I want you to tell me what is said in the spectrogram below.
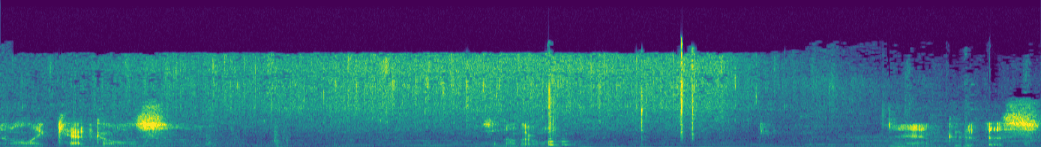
I don't like cat calls. There's another one. Yeah, I'm good at this.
